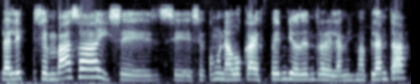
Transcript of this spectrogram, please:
la leche se envasa y se, se, ponga una boca de expendio dentro de la misma planta.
